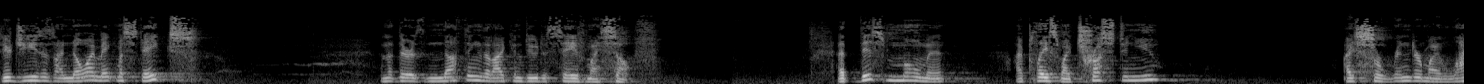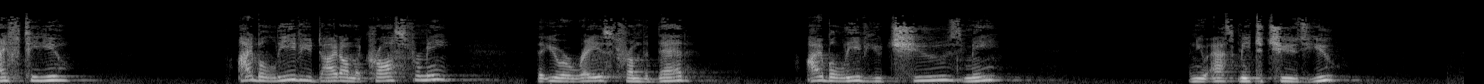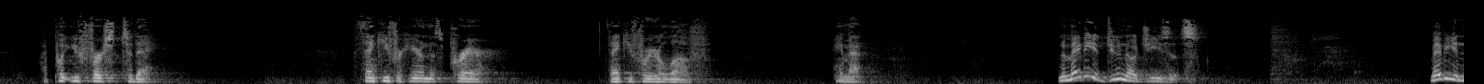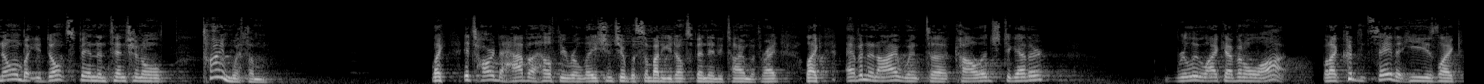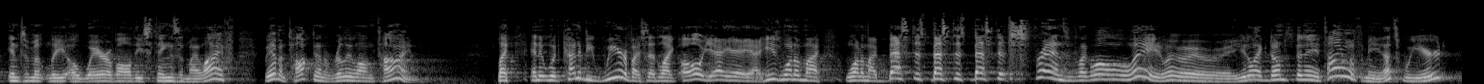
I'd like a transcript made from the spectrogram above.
Dear Jesus, I know I make mistakes and that there is nothing that I can do to save myself. At this moment, I place my trust in you. I surrender my life to you. I believe you died on the cross for me that you were raised from the dead. I believe you choose me and you ask me to choose you. I put you first today. Thank you for hearing this prayer. Thank you for your love. Amen. Now maybe you do know Jesus. Maybe you know him, but you don't spend intentional time with him. Like, it's hard to have a healthy relationship with somebody you don't spend any time with, right? Like, Evan and I went to college together. Really like Evan a lot. But I couldn't say that he is like intimately aware of all these things in my life. We haven't talked in a really long time. Like, and it would kind of be weird if I said like, oh yeah, yeah, yeah, he's one of my, one of my bestest, bestest, bestest friends. It's like, well, wait, wait, wait, wait, wait. you like don't spend any time with me. That's weird.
